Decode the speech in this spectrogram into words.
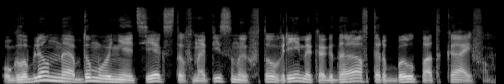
углубленное обдумывание текстов, написанных в то время, когда автор был под кайфом.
